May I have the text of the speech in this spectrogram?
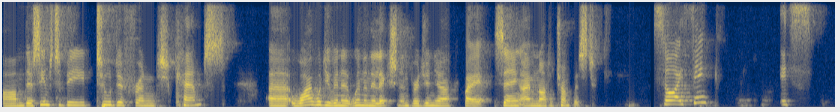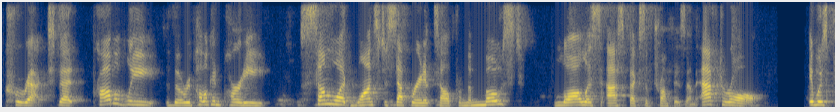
um, there seems to be two different camps uh, why would you win, a, win an election in Virginia by saying, I'm not a Trumpist? So I think it's correct that probably the Republican Party somewhat wants to separate itself from the most lawless aspects of Trumpism. After all, it was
